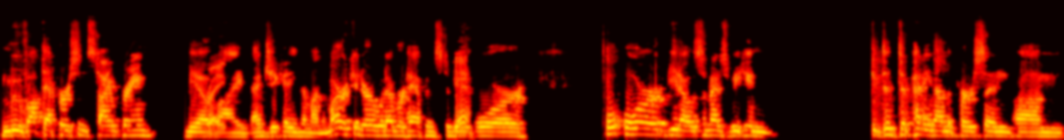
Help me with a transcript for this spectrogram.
move up that person's time frame, you know, right. by educating them on the market or whatever it happens to be, yeah. or, or, you know, sometimes we can d- depending on the person um,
